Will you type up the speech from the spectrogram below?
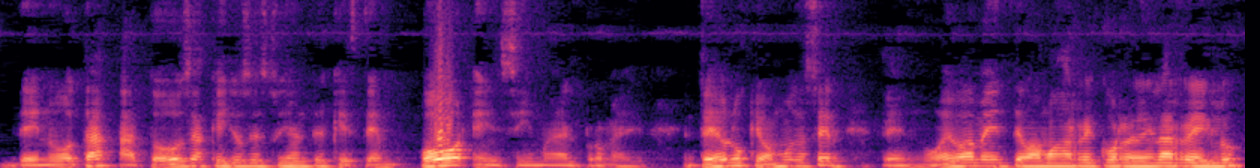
de nota a todos aquellos estudiantes que estén por encima del promedio. Entonces lo que vamos a hacer, pues nuevamente vamos a recorrer el arreglo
